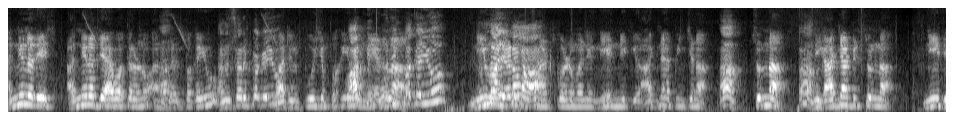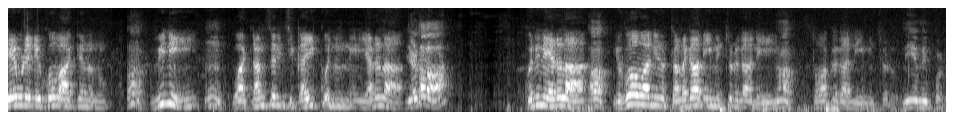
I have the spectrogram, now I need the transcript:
అన్నిల దేశ అన్నిల దేవతలను అనుసరింపకయు అనుసరింపకయు వాటిని పూజింపకయు పూజింపకయు నీవు ఉన్న ఎడల నడుచుకోవడం వల్ల నేను నీకు ఆజ్ఞాపించిన సున్నా. నీకు ఆజ్ఞాపిస్తున్న నీ దేవుడైన ఎక్కువ ఆజ్ఞలను విని వాటిని అనుసరించి గై కొన్ని ఎడల ఎడల? కొన్ని ఎడల. యహోవా నేను తలగా నియమించుడు గాని తోకగా నియమించడు. నియమింపడు.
